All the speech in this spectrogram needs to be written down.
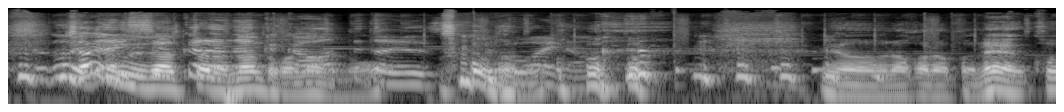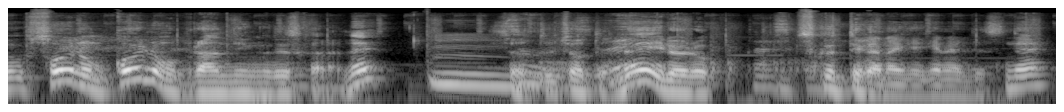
すごいチャイム鳴ったらなんとかな来週らんのそうなの怖いな。いやなかなかねこうそういうのもこういうのもブランディングですからね、うん。ちょっとちょっとねいろいろ作っていかなきゃいけないですね。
